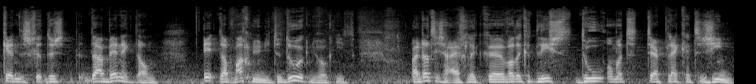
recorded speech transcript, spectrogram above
ken de dus daar ben ik dan dat mag nu niet, dat doe ik nu ook niet. Maar dat is eigenlijk uh, wat ik het liefst doe om het ter plekke te zien.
